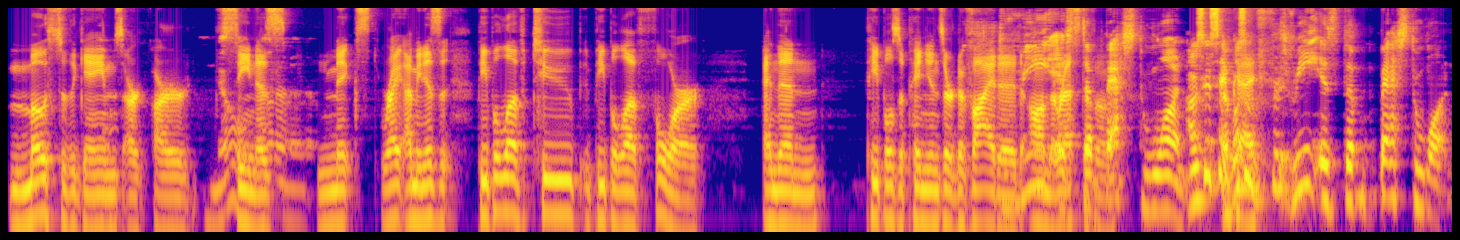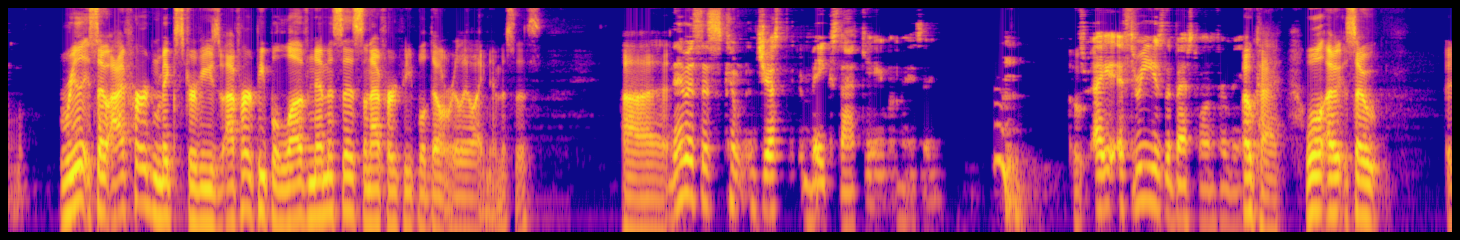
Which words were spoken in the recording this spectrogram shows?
most of the games are are No, seen as no, no, no. mixed, right? I mean, is it people love 2, people love 4 and then people's opinions are divided Three on the is rest the of them. best one. I was gonna say, it Okay. wasn't three, Three is the best one. Really? So I've heard mixed reviews. I've heard people love Nemesis, and I've heard people don't really like Nemesis. Uh, Nemesis com- just makes that game amazing. Hmm. I, three is the best one for me. okay. Well, uh, so uh,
